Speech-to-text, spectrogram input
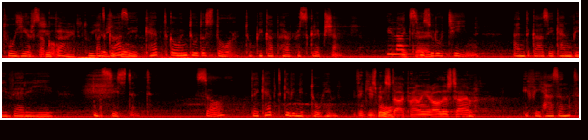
two years She ago. died two but years ago. Gazi kept going to the store to pick up her prescription. He likes his routine, and Gazi can be very insistent. So, they kept giving it to him. You think he's been Cool. stockpiling it all this time? If he hasn't,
